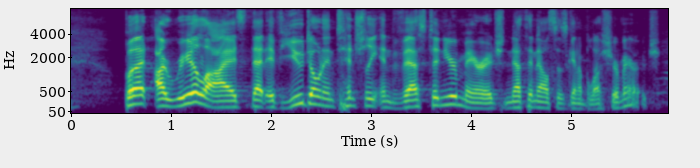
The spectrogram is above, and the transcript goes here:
But I realized that if you don't intentionally invest in your marriage, nothing else is going to bless your marriage.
